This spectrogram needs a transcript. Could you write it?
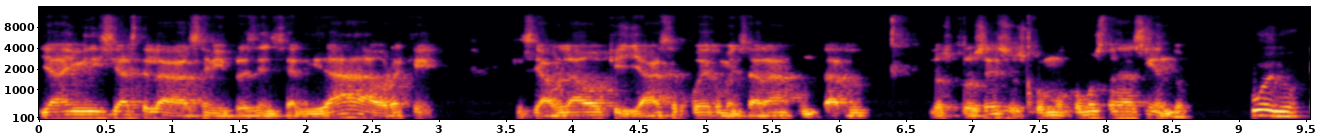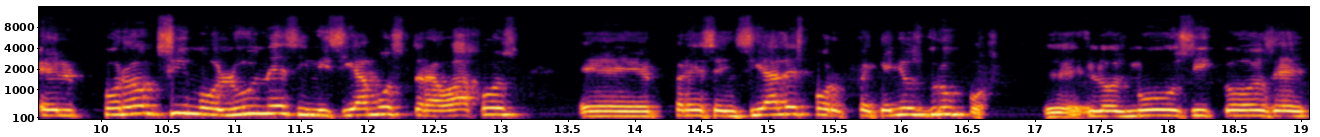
¿Ya iniciaste la semipresencialidad? Ahora que, que se ha hablado que ya se puede comenzar a juntar los procesos, ¿cómo, cómo estás haciendo? Bueno, el próximo lunes iniciamos trabajos eh, presenciales por pequeños grupos. Eh, los músicos, eh,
